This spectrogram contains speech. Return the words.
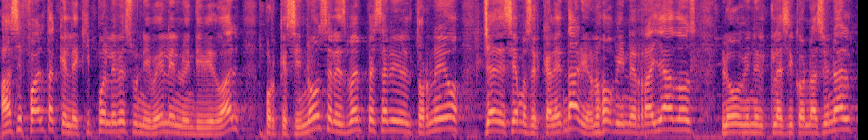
Hace falta que el equipo eleve su nivel en lo individual, porque si no se les va a empezar a ir el torneo. Ya decíamos el calendario, ¿no? Viene Rayados, luego viene el Clásico Nacional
